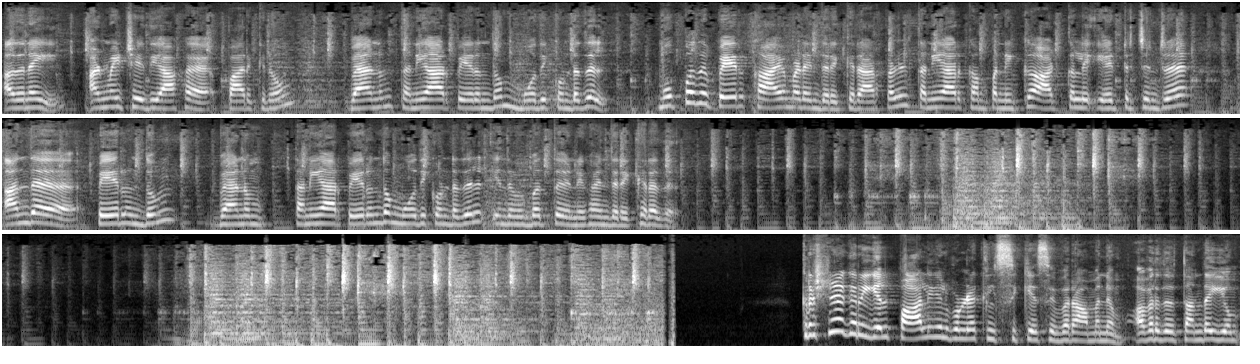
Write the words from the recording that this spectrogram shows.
அதனை அண்மை செய்தியாக பார்க்கிறோம். வேனும் தனியார் பேருந்தும் மோதிக்கொண்டதில் முப்பது பேர் காயமடைந்திருக்கிறார்கள். தனியார் கம்பெனிக்கு ஆட்களை ஏற்றுச் சென்ற அந்த பேருந்தும் வேனும் தனியார் பேருந்தும் மோதிக்கொண்டதில் இந்த விபத்து நிகழ்ந்திருக்கிறது. கிருஷ்ணகிரியில் பாலியல் வழக்கில் சிக்கிய சிவராமனும் அவரது தந்தையும்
